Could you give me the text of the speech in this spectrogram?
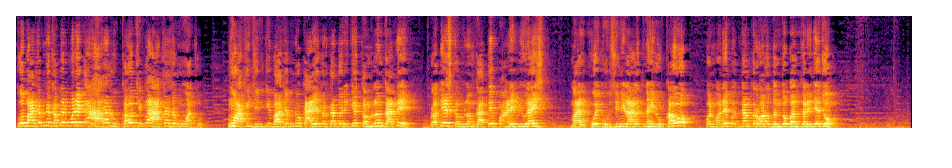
તો ભાજપને ખબર પડે કે આ હારા લુખાઓ કેટલા હાચા છે, હું વાંચો. હું આખી જિંદગી ભાજપનો કાર્યકર્તા તરીકે કમલમ ખાતે પ્રદેશ કમલમ ખાતે પાણી પીવરાઈશ. મારે કોઈ ખુરશીની લાલચ નહીં, લુખાવો. પણ મને બદનામ કરવાનો ધંધો બંધ કરી દેજો.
